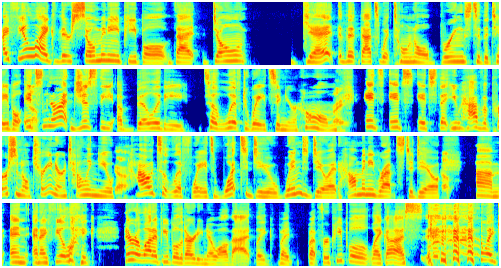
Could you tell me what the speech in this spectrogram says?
I feel like there's so many people that don't get that that's what tonal brings to the table. It's not just the ability to lift weights in your home. right It's it's it's that you have a personal trainer telling you Yeah. how to lift weights, what to do, when to do it, how many reps to do. Yep. Um and and I feel like there are a lot of people that already know all that. Like but but for people like us, like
